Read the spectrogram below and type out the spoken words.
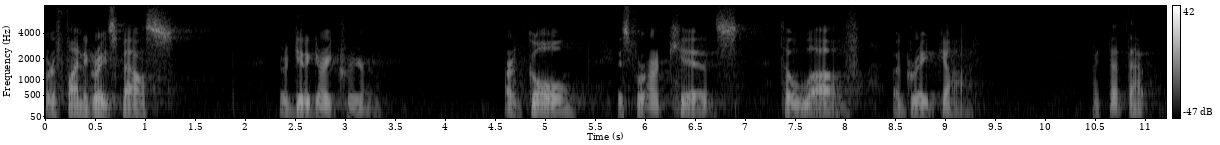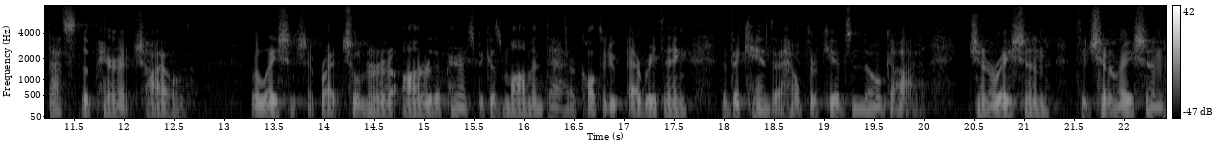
or to find a great spouse or get a great career our goal is for our kids to love a great god right that, that that's the parent child relationship, right? Children are to honor their parents because mom and dad are called to do everything that they can to help their kids know God. Generation to generation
